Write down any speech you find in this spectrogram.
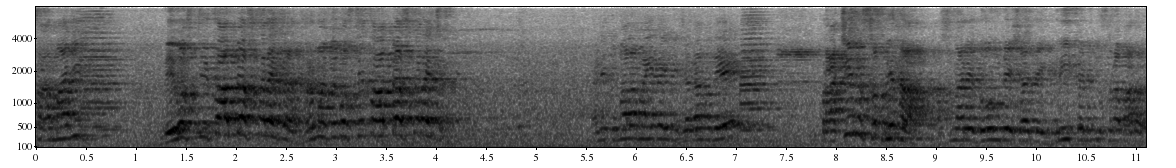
सामाजिक व्यवस्थेचा अभ्यास करायचा धर्म व्यवस्थेचा अभ्यास करायचा आणि तुम्हाला माहीत आहे की जगामध्ये प्राचीन सभ्यता असणारे दोन देश आहेत एक ग्रीक आणि दुसरा भारत.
